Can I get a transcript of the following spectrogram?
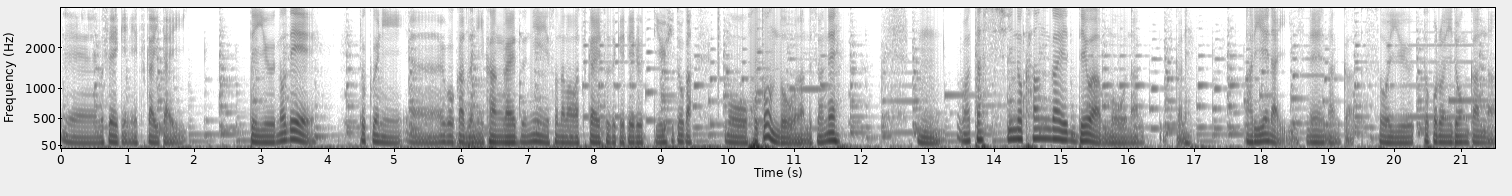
えー、無制限に使いたいっていうので特に、動かずに考えずにそのまま使い続けてるっていう人がもうほとんどなんですよね。うん、私の考えではもう何ですかね。ありえないですねなんかそういうところに鈍感な、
